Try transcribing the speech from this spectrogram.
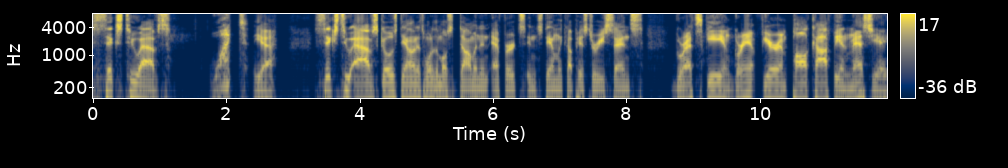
6 2 Avs. What? Yeah. 6 2 Avs goes down as one of the most dominant efforts in Stanley Cup history since Gretzky and Grant Fuhr and Paul Coffey and Messier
